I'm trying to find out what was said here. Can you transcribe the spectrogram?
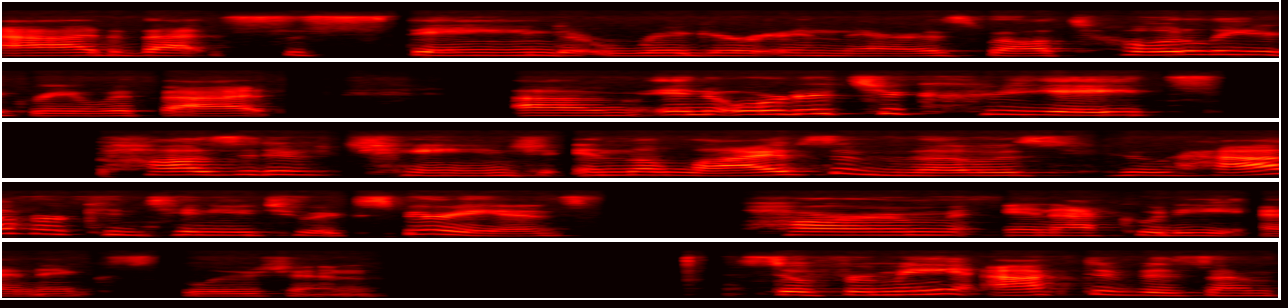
add that sustained rigor in there as well. Totally agree with that. Um, in order to create positive change in the lives of those who have or continue to experience harm, inequity, and exclusion. So for me, activism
